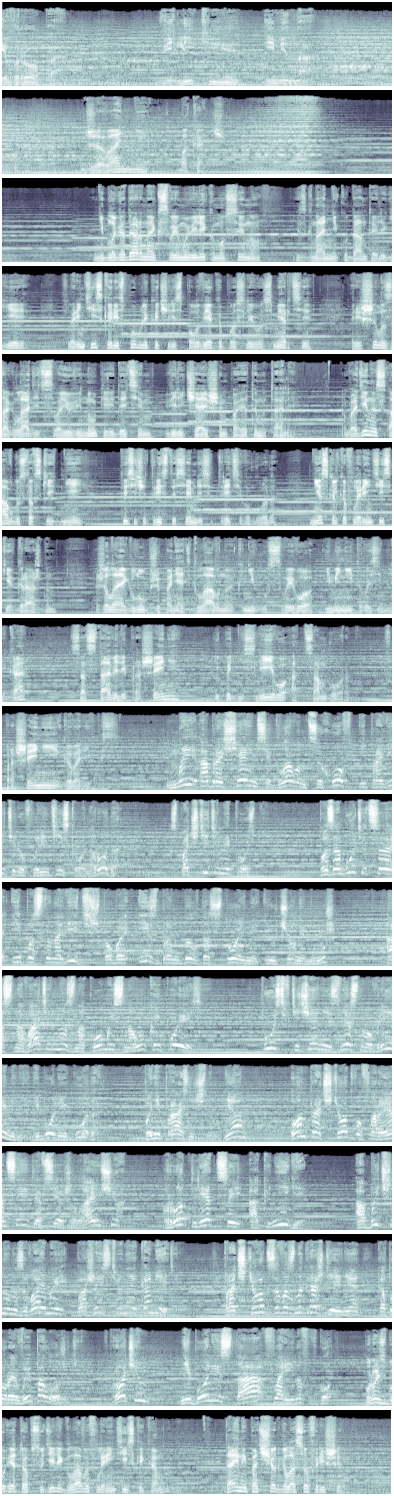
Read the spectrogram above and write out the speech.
Европа. Великие имена. Джованни Боккаччо Неблагодарная к своему великому сыну, изгнаннику Данте Алигьери, Флорентийская республика через полвека после его смерти решила загладить свою вину перед этим величайшим поэтом Италии. В один из августовских дней 1373 года несколько флорентийских граждан, желая глубже понять главную книгу своего именитого земляка, составили прошение и поднесли его отцам города. В прошении говорилось мы обращаемся к главам цехов и правителю флорентийского народа с почтительной просьбой позаботиться и постановить, чтобы избран был достойный и ученый муж, основательно знакомый с наукой поэзии. Пусть в течение известного времени, не более года, по непраздничным дням, он прочтет во Флоренции для всех желающих род лекций о книге, обычно называемой «Божественная комедия», прочтет за вознаграждение, которое вы положите. Впрочем, не более ста флоринов в год. Просьбу эту обсудили главы флорентийской коммуны. Тайный подсчет голосов решил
